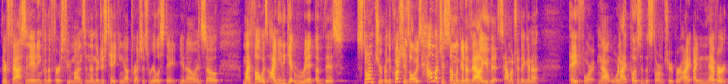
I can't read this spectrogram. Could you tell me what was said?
They're fascinating for the first few months, and then they're just taking up precious real estate, you know. And so, my thought was, I need to get rid of this stormtrooper. And the question is always, how much is someone going to value this? How much are they going to pay for it? Now, when I posted the stormtrooper, I, I never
